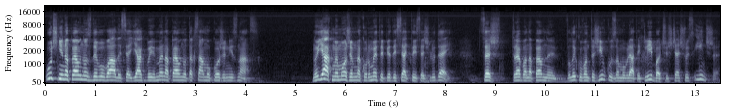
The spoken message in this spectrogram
Учні, напевно, здивувалися, як би ми, напевно, так само кожен із нас. Ну як ми можемо накормити 50 тисяч людей? Це ж треба, напевне, велику вантажівку замовляти хліба чи ще щось інше.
